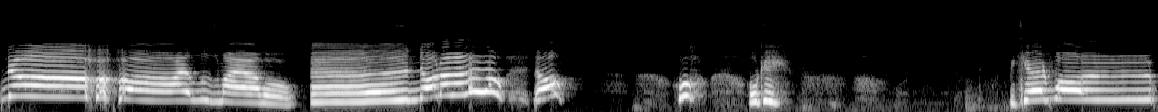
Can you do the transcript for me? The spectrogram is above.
No! I lose my ammo. Uh, no, no, no, no, no, no. Whew. Okay. Be careful. Ah!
